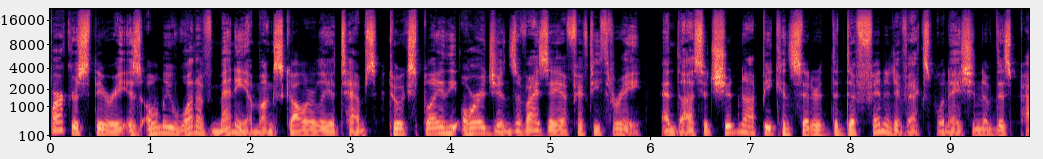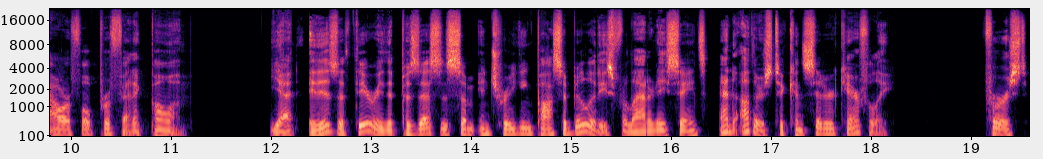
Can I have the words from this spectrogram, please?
Barker's theory is only one of many among scholarly attempts to explain the origins of Isaiah 53, and thus it should not be considered the definitive explanation of this powerful prophetic poem. Yet, it is a theory that possesses some intriguing possibilities for Latter day Saints and others to consider carefully. First,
